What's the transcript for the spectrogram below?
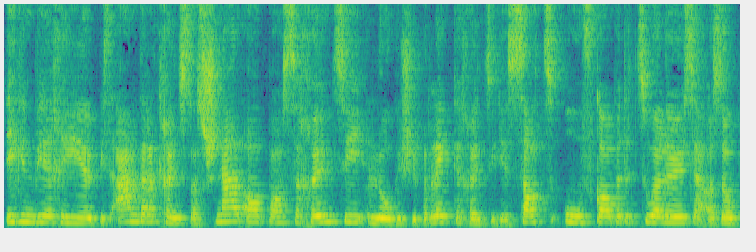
irgendwie etwas ändern, können Sie das schnell anpassen, können Sie logisch überlegen, können Sie die Satzaufgaben dazu lösen. Also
